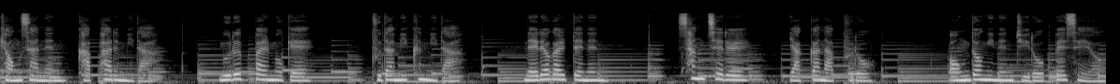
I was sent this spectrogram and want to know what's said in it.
경사는 가파릅니다. 무릎 발목에 부담이 큽니다. 내려갈 때는 상체를 약간 앞으로, 엉덩이는 뒤로 빼세요.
